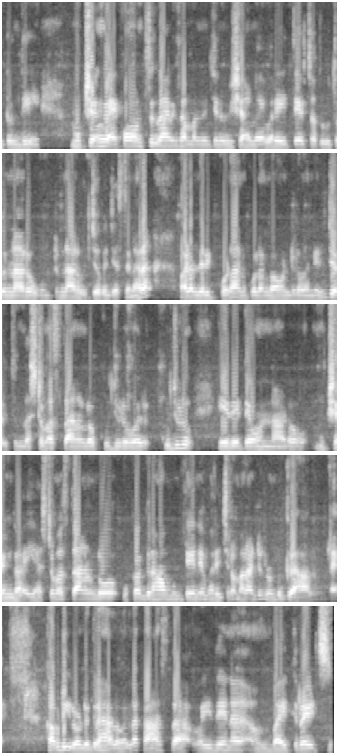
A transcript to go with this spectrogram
ఉంటుంది. ముఖ్యంగా అకౌంట్స్ దానికి సంబంధించిన విషయాల్లో ఎవరైతే చదువుతున్నారో ఉంటున్నారో ఉద్యోగం చేస్తున్నారో వాళ్ళందరికీ కూడా అనుకూలంగా ఉండడం అనేది జరుగుతుంది. అష్టమ స్థానంలో కుజుడు కుజుడు ఏదైతే ఉన్నాడో ముఖ్యంగా ఈ అష్టమ స్థానంలో ఒక గ్రహం ఉంటేనే భరించడం. అలాంటి రెండు గ్రహాలు ఉంటాయి. కాబట్టి ఈ రెండు గ్రహాల వల్ల కాస్త ఏదైనా బైక్ రైడ్స్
